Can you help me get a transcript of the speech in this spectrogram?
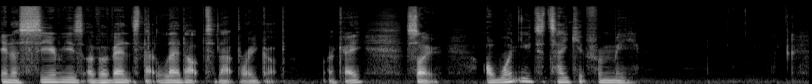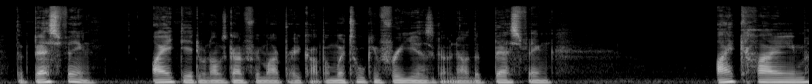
in a series of events that led up to that breakup. Okay? So, I want you to take it from me. The best thing I did when I was going through my breakup, and we're talking three years ago now, the best thing I came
